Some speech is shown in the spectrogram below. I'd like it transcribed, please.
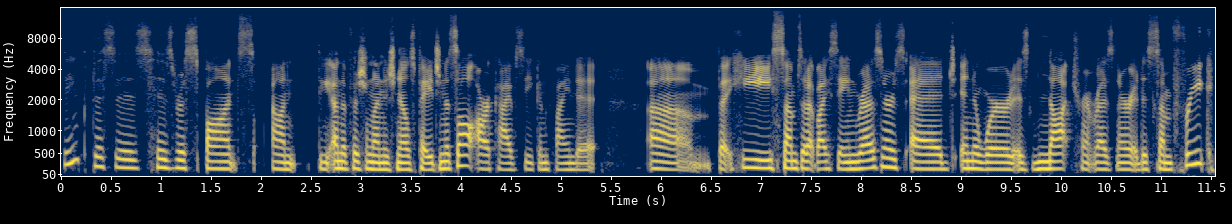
think this is his response on the unofficial Nine Inch Nails page, and it's all archived, so you can find it. Um, but he sums it up by saying Reznor's edge, in a word, is not Trent Reznor. It is some freak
